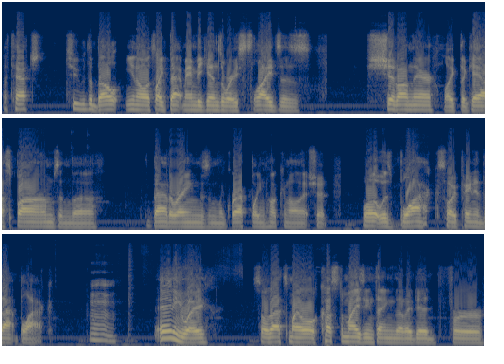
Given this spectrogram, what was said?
attached to the belt, you know, it's like Batman Begins where he slides his shit on there, like the gas bombs and the batarangs and the grappling hook and all that shit. Well, it was black, so I painted that black. Mhm. Anyway, so that's my little customizing thing that I did for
